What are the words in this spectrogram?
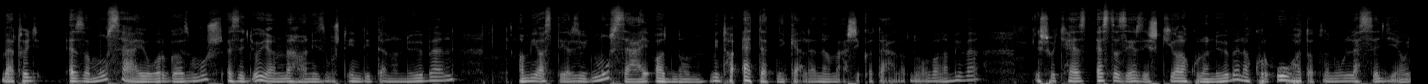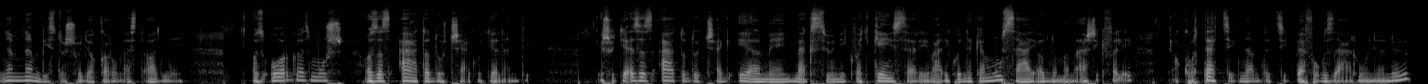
Mert hogy ez a muszáj orgazmus, ez egy olyan mechanizmust indít el a nőben, ami azt érzi, hogy muszáj adnom, mintha etetni kellene a másikat állandóan valamivel, és hogyha ez, ezt az érzést kialakul a nőben, akkor óhatatlanul lesz egy ilyen, hogy nem, nem biztos, hogy akarom ezt adni. Az orgazmus az az átadottságot jelenti. És hogyha ez az átadottság élmény megszűnik, vagy kényszeré válik, hogy nekem muszáj adnom a másik felé, akkor tetszik, nem tetszik, be fog zárulni a nő.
